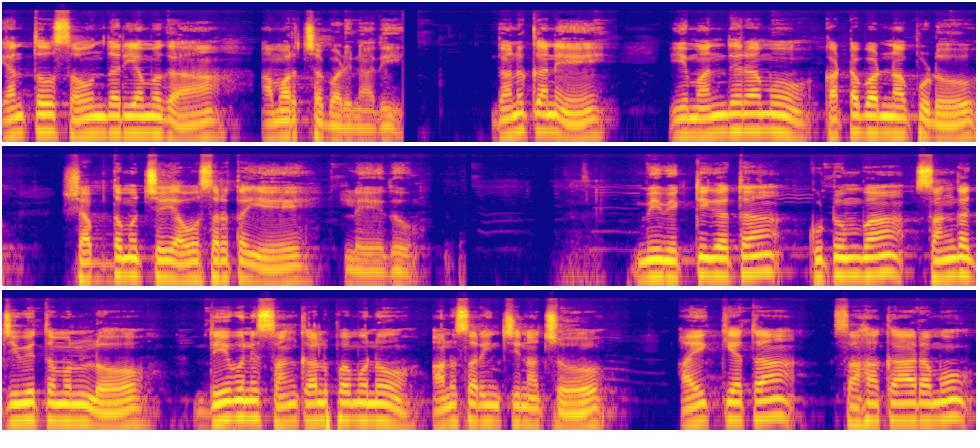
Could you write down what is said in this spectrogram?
ఎంతో సౌందర్యముగా అమర్చబడినది. గనుకనే ఈ మందిరము కట్టబడినప్పుడు శబ్దము చేయ అవసరతయే లేదు. మీ వ్యక్తిగత కుటుంబ సంఘ జీవితములలో దేవుని సంకల్పమును అనుసరించినచో ఐక్యత సహకారము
